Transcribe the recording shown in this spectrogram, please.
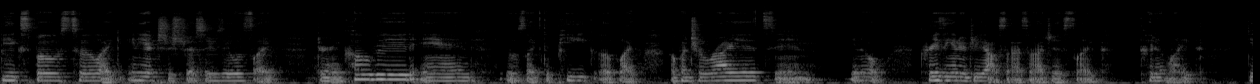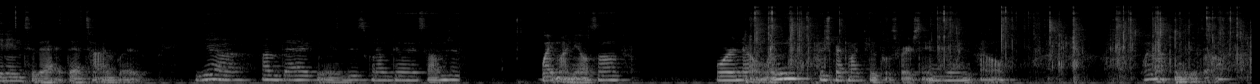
be exposed to like any extra stressors. It was like during COVID and it was like the peak of like a bunch of riots and you know crazy energy outside. So i just like couldn't like get into that at that time. But yeah i'm back and this is what i'm doing. So i'm just wipe my nails off. Or no let me push back my cuticles first and then i'll wipe my fingers off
